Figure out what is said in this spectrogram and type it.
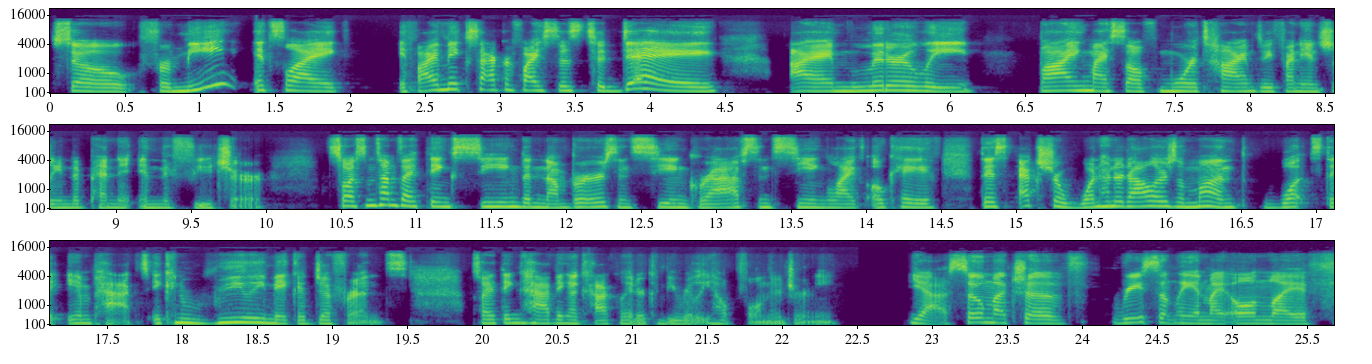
So for me, it's like if I make sacrifices today, I'm literally buying myself more time to be financially independent in the future. So sometimes I think seeing the numbers and seeing graphs and seeing like, okay, this extra $100 a month, what's the impact? It can really make a difference. So I think having a calculator can be really helpful in their journey. Yeah, so much of recently in my own life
